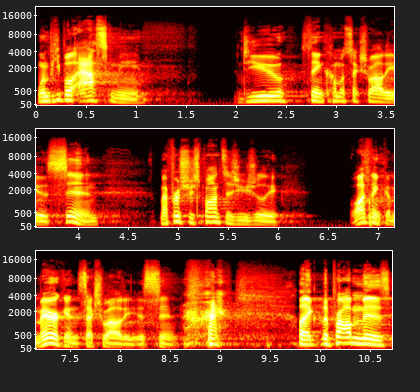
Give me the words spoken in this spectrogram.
When people ask me, Do you think homosexuality is sin? My first response is usually, Well, I think American sexuality is sin, right? Like the problem is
